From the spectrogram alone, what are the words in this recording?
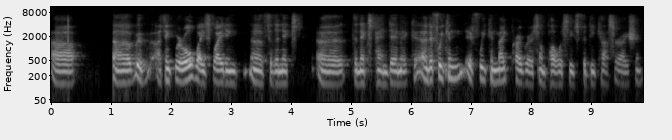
uh, uh I think we're always waiting uh, for the next uh, the next pandemic. And if we can if we can make progress on policies for decarceration,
